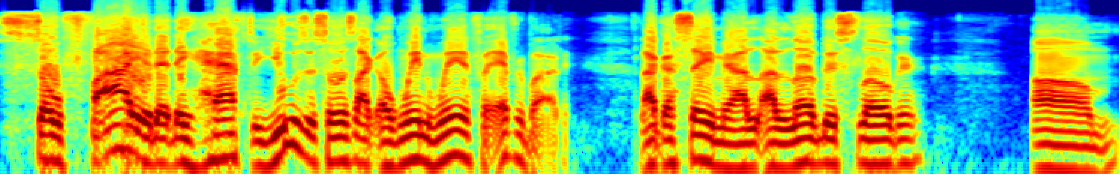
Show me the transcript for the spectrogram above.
so fire that they have to use it. So it's like a win-win for everybody. Like I say, man, I, I love this slogan. Um,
